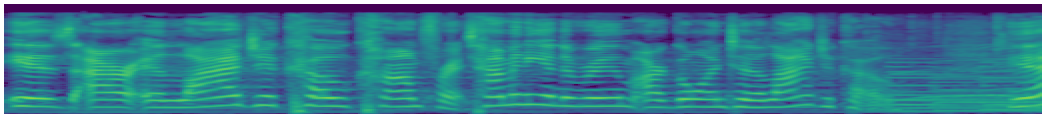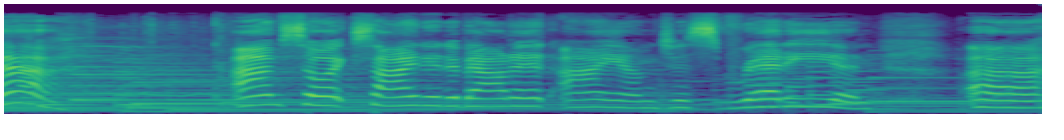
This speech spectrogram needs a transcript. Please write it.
is our Elijah Co conference. How many in the room are going to Elijah Co? Yeah. I'm so excited about it. I am just ready and uh,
